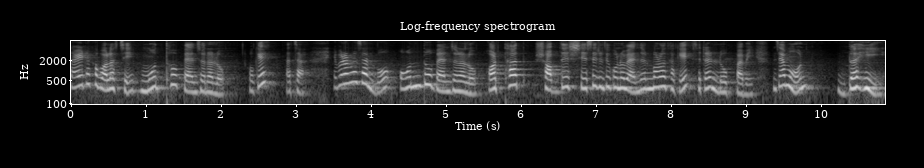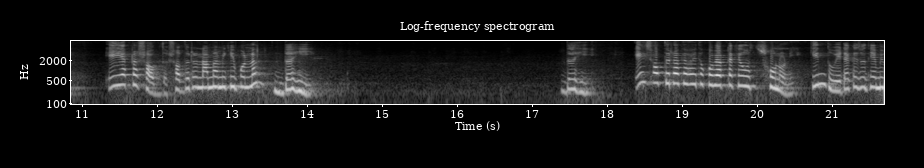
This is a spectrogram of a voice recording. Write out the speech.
তাই এটাকে বলা হচ্ছে মধ্য ব্যঞ্জনালোপ ওকে? আচ্ছা এবার আমরা জানব অন্ত ব্যঞ্জনালোপ অর্থাৎ শব্দের শেষে যদি কোনো ব্যঞ্জন বর্ণ থাকে সেটার লোপ পাবে। যেমন, দহি, এই একটা শব্দ, শব্দটার নাম আমি কি বললাম? দহি। দহি। এই শব্দটাকে হয়তো খুব একটা কেউ শোনোনি, কিন্তু এটাকে যদি আমি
